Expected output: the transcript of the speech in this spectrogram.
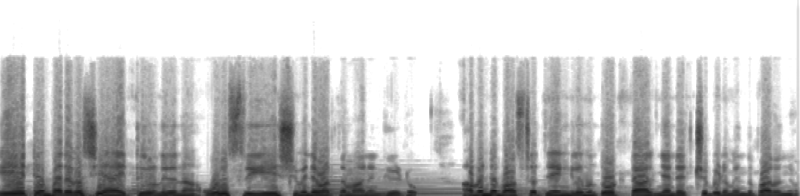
ഏറ്റവും പരവശയായി തീർന്നിരുന്ന ഒരു സ്ത്രീ യേശുവിന്റെ വർത്തമാനം കേട്ടു. അവന്റെ വസ്ത്രത്തെയെങ്കിലും തൊട്ടാൽ ഞാൻ രക്ഷപ്പെടുമെന്ന് പറഞ്ഞു.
